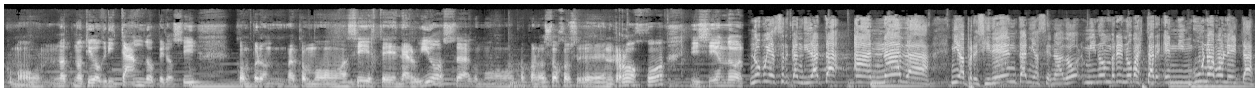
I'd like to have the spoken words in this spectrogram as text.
como no, no digo gritando, pero sí como, así este, nerviosa, como con los ojos eh, en rojo, diciendo... No voy a ser candidata a nada, ni a presidenta, ni a senador, mi nombre no va a estar en ninguna boleta.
